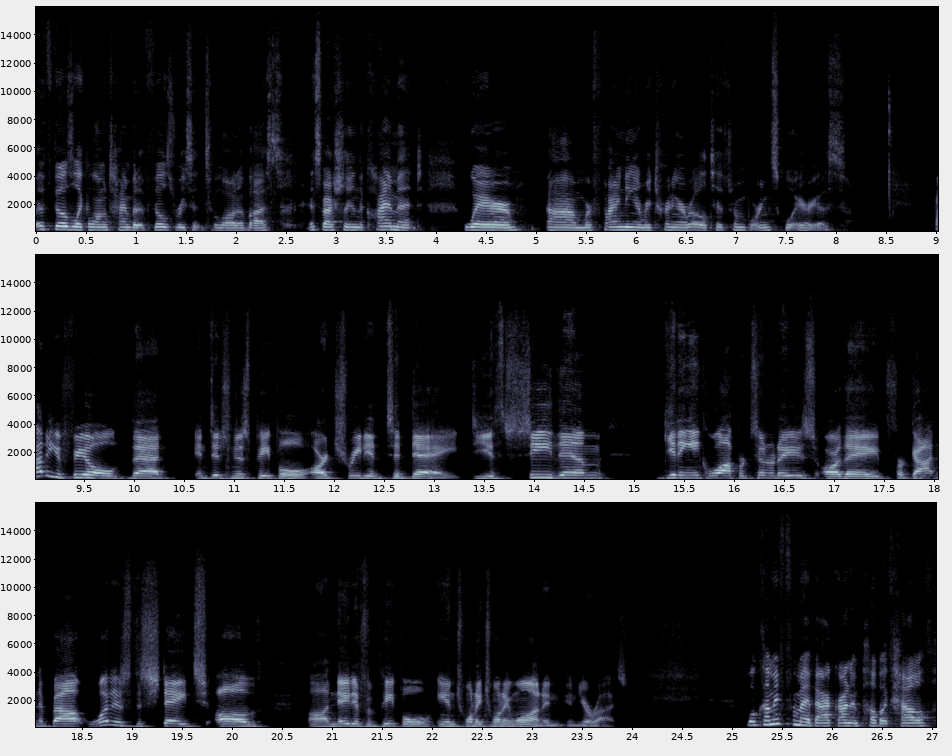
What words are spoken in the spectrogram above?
it, feels like a long time but it feels recent to a lot of us especially in the climate where um, we're finding and returning our relatives from boarding school areas how do you feel that indigenous people are treated today do you see them getting equal opportunities are they forgotten about what is the state of uh, Native people in 2021 in, in your eyes? Well, coming from my background in public health,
